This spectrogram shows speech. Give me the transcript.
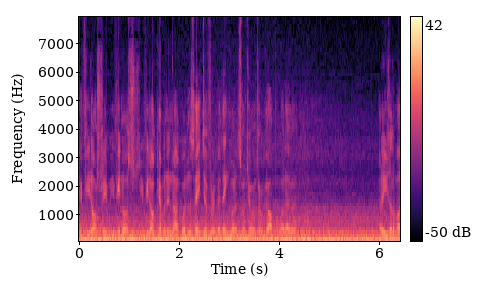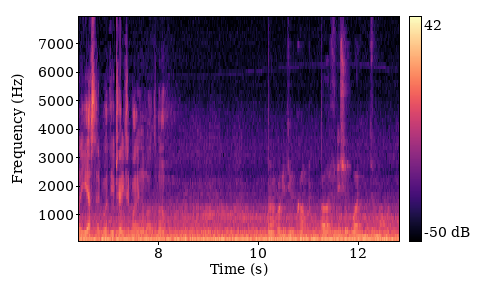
If you're not streaming, if you're not, if you're not coming in, I'll go in as hater for a bit, then go and switch over to a cop or whatever. I used all about it yesterday, but whether you change your mind or not, I don't know. Probably do a cop. Well, I finish at 1 tomorrow.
